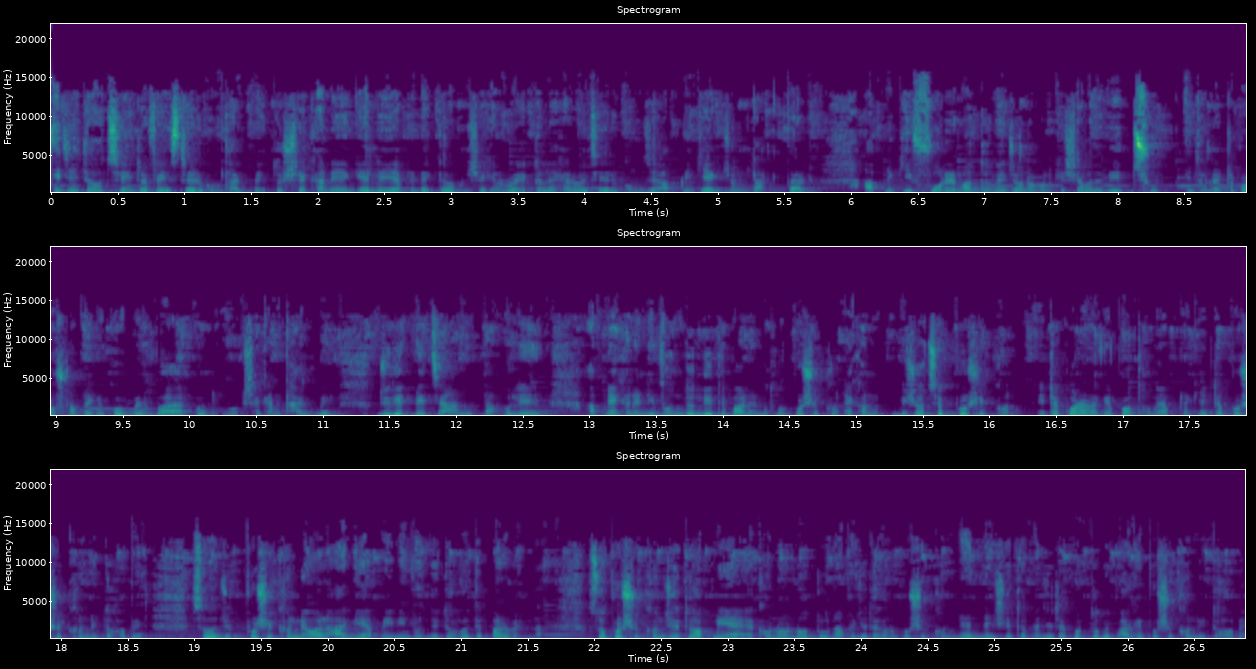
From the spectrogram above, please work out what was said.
এই যে এটা হচ্ছে ইন্টারফেসটা এরকম থাকবে। তো সেখানে গেলেই আপনি দেখতে পাবেন সেখানে একটা লেখা রয়েছে এরকম যে, আপনি কি একজন ডাক্তার? আপনি কি ফোনের মাধ্যমে জনগণকে সেবা দিতে ইচ্ছুক? এই ধরনের একটা প্রশ্ন আপনাকে করবে বা সেখানে থাকবে। যদি আপনি চান, তাহলে আপনি এখানে নিবন্ধন দিতে পারেন অথবা প্রশিক্ষণ। এখন বিষয় হচ্ছে প্রশিক্ষণ। এটা করার আগে প্রথমে আপনাকে একটা প্রশিক্ষণ নিতে হবে। সো প্রশিক্ষণ নেওয়ার আগে আপনি নিবন্ধিত হতে পারবেন না। সো, প্রশিক্ষণ যেহেতু আপনি এখনও নতুন, আপনি যেহেতু এখনও প্রশিক্ষণ নেন নাই, সেহেতু আপনার যেটা করতে হবে, আগে প্রশিক্ষণ নিতে হবে।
